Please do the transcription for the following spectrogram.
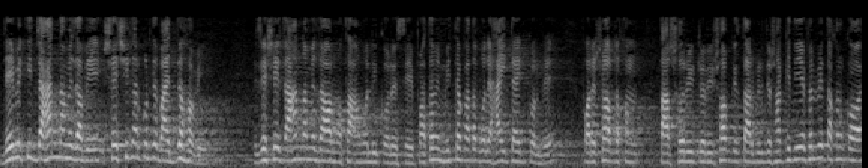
যে ব্যক্তি জাহান নামে যাবে, সে স্বীকার করতে বাধ্য হবে যে সে জাহান নামে যাওয়ার মতো আমলি করেছে। প্রথমে মিথ্যা কথা বলে হাই টাইট করবে, পরে সব যখন তার শরীর টরীর সব কিছু তার বিরুদ্ধে সাক্ষী দিয়ে ফেলবে, তখন কয়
